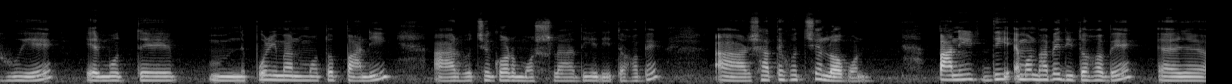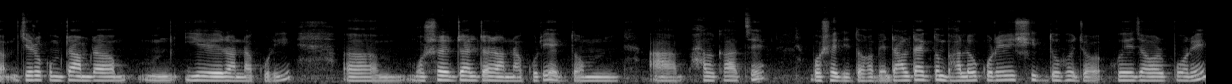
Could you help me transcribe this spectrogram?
ধুয়ে এর মধ্যে পরিমাণ মতো পানি আর হচ্ছে গরম মশলা দিয়ে দিতে হবে। আর সাথে হচ্ছে লবণ। পানি দিয়ে এমনভাবে দিতে হবে যেরকমটা আমরা ইয়ে রান্না করি মশার ডালটা রান্না করি, একদম হালকা আছে। বসাই দিতে হবে। ডালটা একদম ভালো করে সিদ্ধ হয়ে যাওয়া- যাওয়ার পরে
